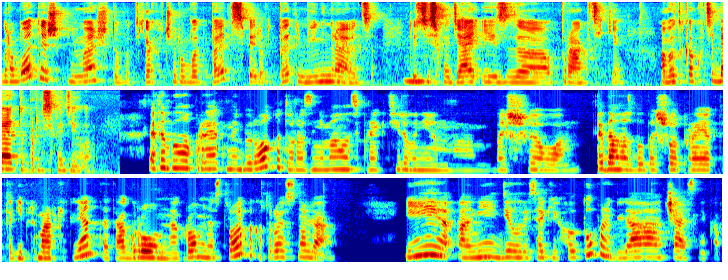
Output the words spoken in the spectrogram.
работаешь и понимаешь, что вот я хочу работать по этой сфере, вот поэтому мне не нравится. Mm-hmm. То есть исходя из э, практики. А вот как у тебя это происходило? Это было проектное бюро, которое занималось проектированием а, большого... Тогда у нас был большой проект, это гипермаркет Лента, это огромная, огромная стройка, которая с нуля. И они делали всякие халтуры для частников.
